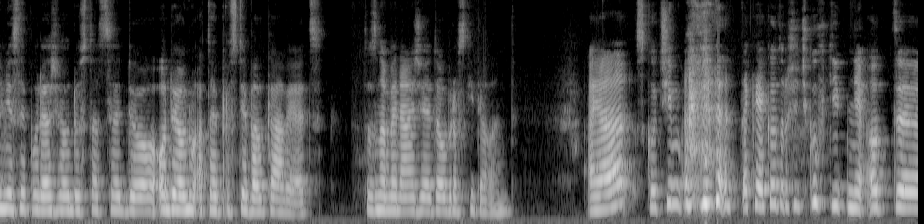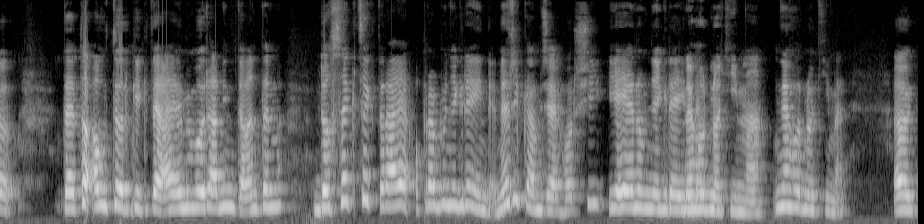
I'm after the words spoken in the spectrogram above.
mně se podařilo dostat se do Odeonu a to je prostě velká věc. To znamená, že je to obrovský talent. A já skočím tak jako trošičku vtipně od eh, této autorky, která je mimořádným talentem, do sekce, která je opravdu někde jinde. Neříkám, že je horší, je jenom někde jinde. Nehodnotíme. Nehodnotíme. Eh,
